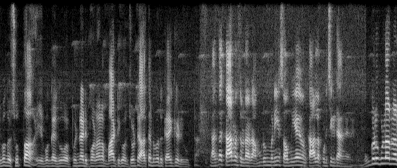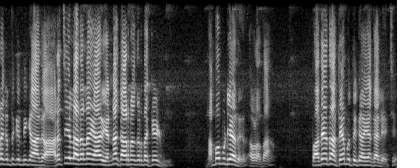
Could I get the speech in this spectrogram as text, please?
இவங்க சுத்தம். இவங்க பின்னாடி போனாலும் மாட்டிக்கோன்னு சொல்லிட்டு அத்தனை பேர் கை கழுவி விட்டாங்க. அதுதான் காரணம் சொல்றாரு. அன்புமணியும் சௌமியா இவன் காலில் பிடிச்சிக்கிட்டாங்க. உங்களுக்குள்ள நடக்கிறதுக்கு நீங்கள் அது அரசியல் அதெல்லாம் யார் என்ன காரணங்கிறத கேள்வி. நம்ப முடியாது அவ்வளோதான் இப்போ அதே தான் தேமுதிக ஏன் காலியாச்சு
